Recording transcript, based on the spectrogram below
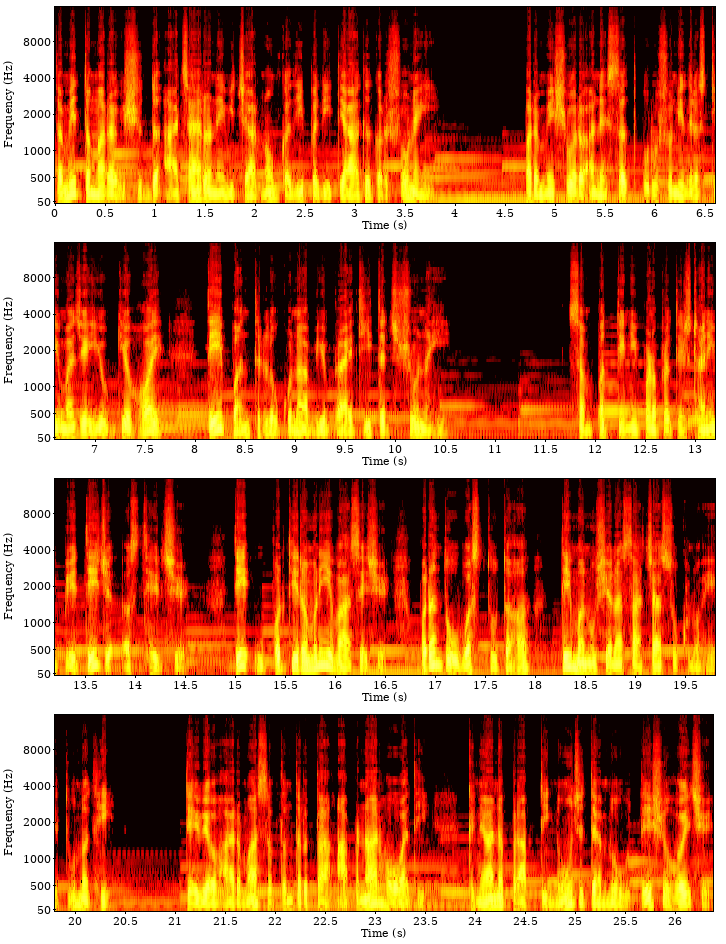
તમે તમારા વિશુદ્ધ આચાર અને વિચારનો કદી ત્યાગ કરશો નહીં. પરમેશ્વર અને સત્પુરુષોની દ્રષ્ટિમાં જે યોગ્ય હોય, તે પંથ લોકોના અભિપ્રાયથી તજશો નહીં. સંપત્તિની પણ પ્રતિષ્ઠાની પેતે જ અસ્થિર છે. તે ઉપરથી રમણીય વાસે છે, પરંતુ વસ્તુતઃ તે મનુષ્યના સાચા સુખનો હેતુ નથી. તે વ્યવહારમાં સ્વતંત્રતા આપનાર હોવાથી જ્ઞાન પ્રાપ્તિનો જ તેમનો ઉદ્દેશ હોય છે.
